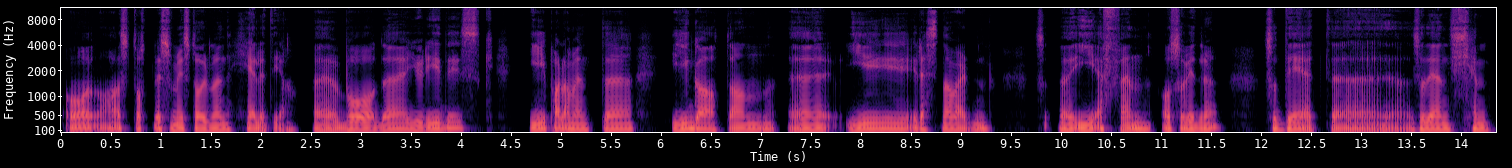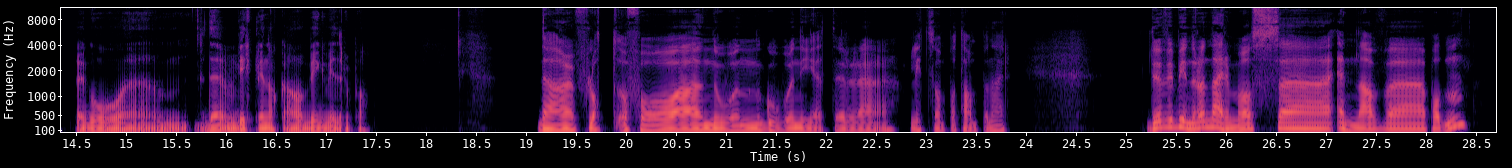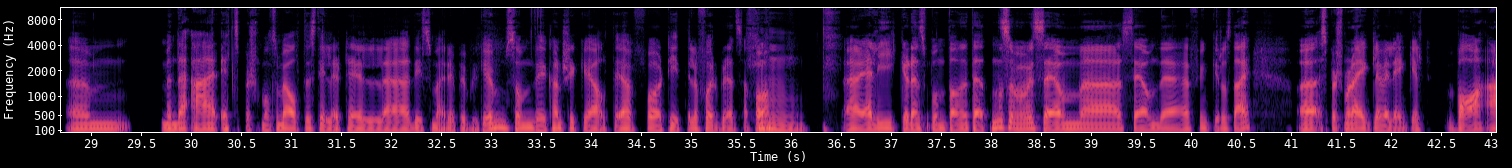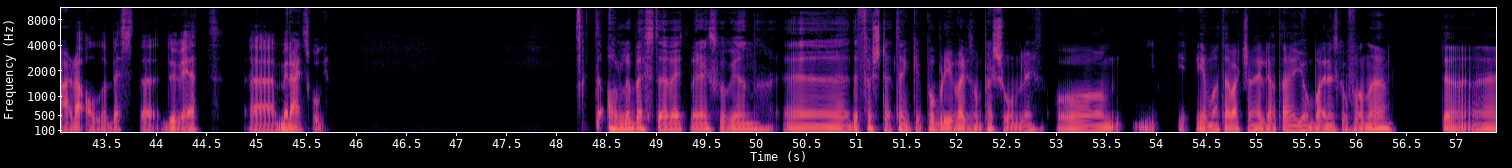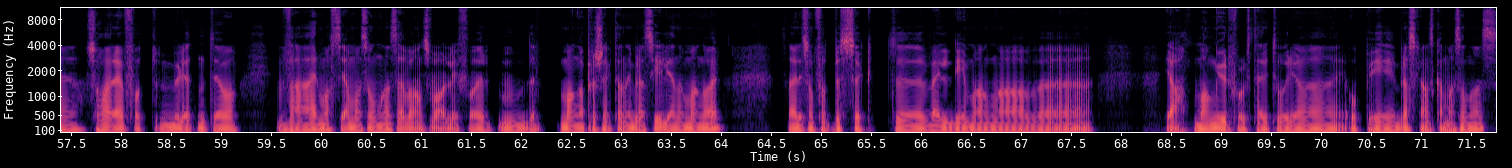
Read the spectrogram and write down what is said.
og har stått liksom i stormen hele tida, eh, både juridisk, i parlamentet, i gatene, i resten av verden, i FN osv. Så er et, eh, så det er en kjempegod eh, Det er virkelig noe å bygge videre på. Det er flott å få noen gode nyheter eh, litt sånn på tampen her. Du, vi begynner å nærme oss enden av podden. Um, men det er et spørsmål som jeg alltid stiller til de som er i publikum, som de kanskje ikke alltid får tid til å forberede seg på. Jeg liker den spontaniteten, så får vi se om, se om det funker hos deg. Eh, spørsmålet er egentlig veldig enkelt. Hva er det aller beste du vet eh, med regnskogen? Det aller beste jeg vet med regnskogen eh, Det første jeg tenker på, blir veldig sånn personlig. Og i og med at jeg har vært så heldig at jeg jobba i Regnskogfondet, det, så har jeg fått muligheten til å være masse i Amazonas. Jeg var ansvarlig for mm, mange av prosjektene i Brasil gjennom mange år. Så jeg har liksom fått besøkt veldig mange av ja, mange urfolksterritorier oppe i brasilianske Amazonas.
